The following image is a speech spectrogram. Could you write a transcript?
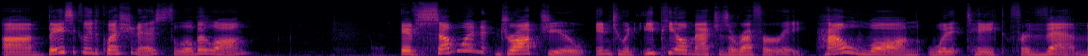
Um, basically, the question is it's a little bit long. If someone dropped you into an EPL match as a referee, how long would it take for them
